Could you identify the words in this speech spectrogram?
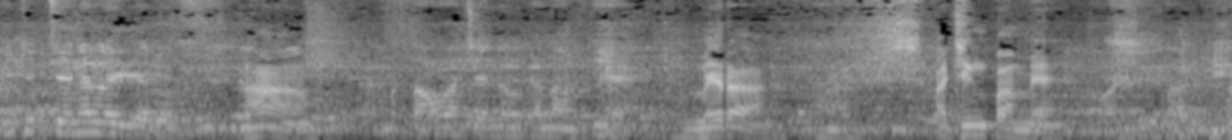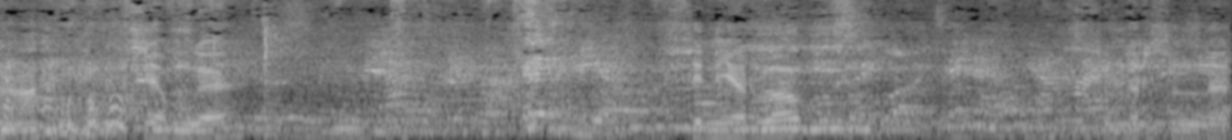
यूट्यूब चैनल है यार हाँ बताओ ना चैनल का नाम क्या है मेरा अजिंग पामे हाँ होंगे सीनियर लोग सुंदर सुंदर।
